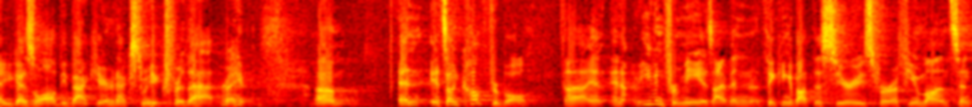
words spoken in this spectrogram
you guys will all be back here next week for that, right? Um, and it's uncomfortable. Uh, and, and even for me, as I've been thinking about this series for a few months and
